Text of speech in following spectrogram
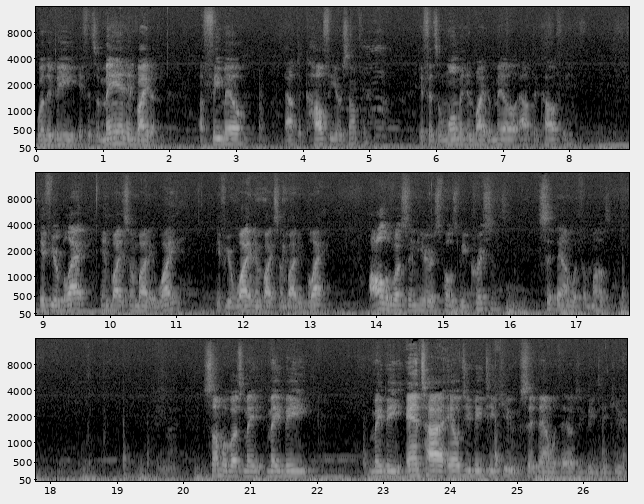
Whether it be, if it's a man, invite a, a female out to coffee or something. If it's a woman, invite a male out to coffee. If you're black, invite somebody white. If you're white, invite somebody black. All of us in here are supposed to be Christians. Sit down with a Muslim. Some of us may, may be may be anti-LGBTQ. Sit down with the LGBTQ.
